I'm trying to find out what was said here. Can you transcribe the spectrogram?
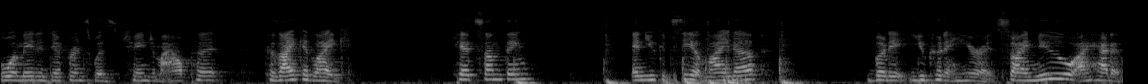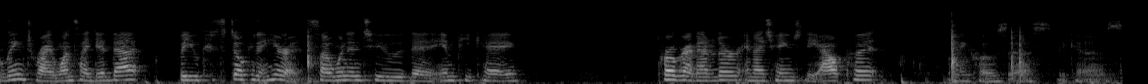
but what made a difference was changing my output because I could like hit something and you could see it light up, but it you couldn't hear it. So I knew I had it linked right once I did that, but you still couldn't hear it. So I went into the MPK program editor and I changed the output. Let me close this because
